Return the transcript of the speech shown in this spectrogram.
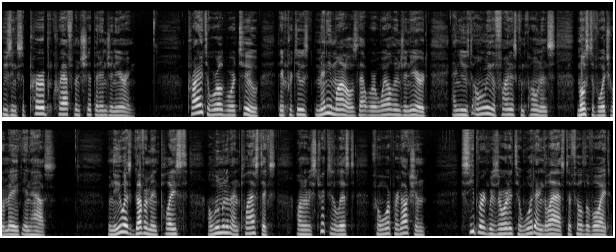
using superb craftsmanship and engineering. Prior to World War II, they produced many models that were well engineered and used only the finest components most of which were made in house. When the U.S. government placed aluminum and plastics on a restricted list for war production, Seeburg resorted to wood and glass to fill the void.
